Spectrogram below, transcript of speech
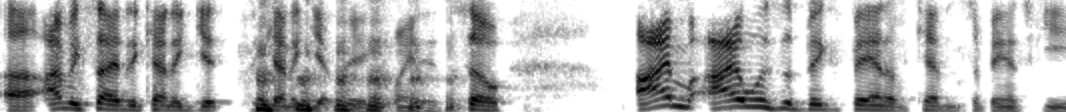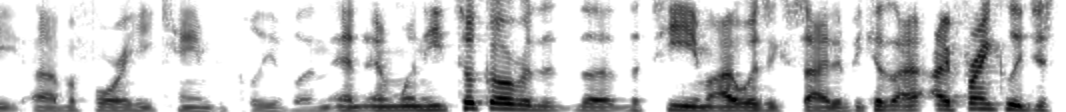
uh, I'm excited to kind of get to kind of get reacquainted. So I'm I was a big fan of Kevin Stefanski uh, before he came to Cleveland, and and when he took over the the, the team, I was excited because I, I, frankly just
